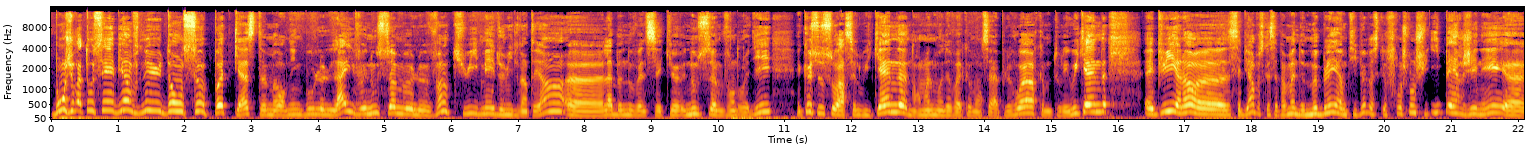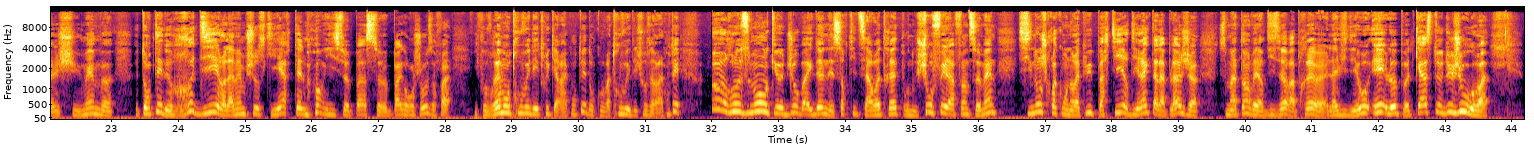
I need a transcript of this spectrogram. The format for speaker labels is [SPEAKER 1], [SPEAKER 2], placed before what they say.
[SPEAKER 1] Bonjour à tous et bienvenue dans ce podcast Morning Bull Live. Nous sommes le 28 mai 2021. Euh, la bonne nouvelle c'est que nous sommes vendredi et que ce soir c'est le week-end. Normalement il devrait commencer à pleuvoir comme tous les week-ends. Et puis alors euh, c'est bien parce que ça permet de meubler un petit peu parce que franchement je suis hyper gêné. Euh, je suis même euh, tenté de redire la même chose qu'hier tellement il se passe pas grand chose. Enfin il faut vraiment trouver des trucs à raconter donc on va trouver des choses à raconter. Heureusement que Joe Biden est sorti de sa retraite pour nous chauffer la fin de semaine. Sinon, je crois qu'on aurait pu partir direct à la plage ce matin vers 10h après la vidéo et le podcast du jour.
